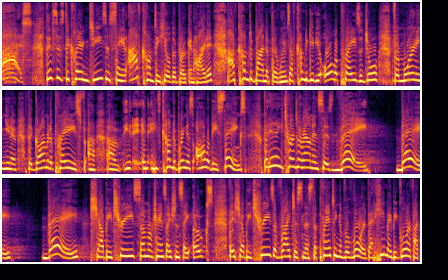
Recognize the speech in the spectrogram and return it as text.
us. This is declaring Jesus saying, I've come to heal the brokenhearted. I've come to bind up their wounds. I've come to give you all of praise, a jewel for mourning, you know, the garment of praise. Uh, um, and he's come to bring us all of these things. But then he turns around and says, they, they, they shall be trees. Some translations say oaks. They shall be trees of righteousness, the planting of the Lord, that he may be glorified.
